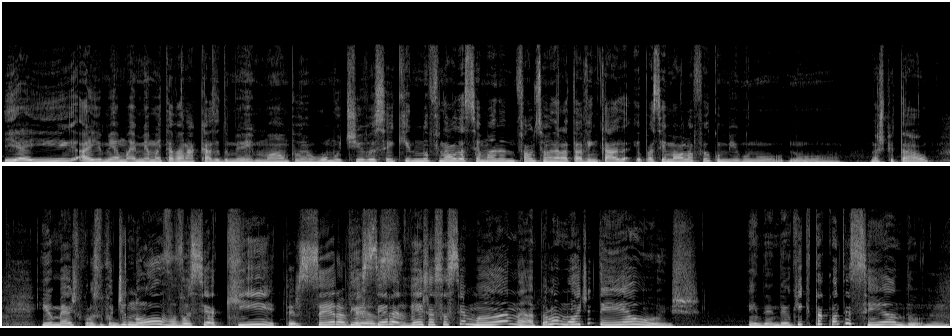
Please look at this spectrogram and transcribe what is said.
E aí, aí minha mãe, minha mãe estava na casa do meu irmão, por algum motivo. Eu sei que no final da semana, no final de semana ela estava em casa, eu passei mal, ela foi comigo no, no, no hospital. E o médico falou assim: de novo, você aqui. Terceira vez. Terceira vez nessa semana, pelo amor de Deus. Entendeu? O que está acontecendo? Uhum.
